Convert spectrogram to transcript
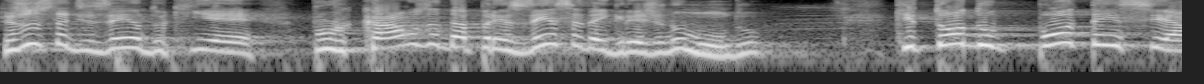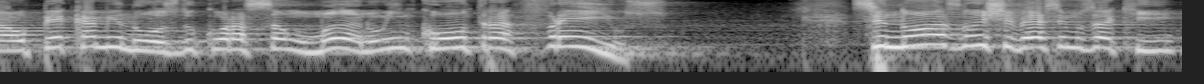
Jesus está dizendo que é por causa da presença da igreja no mundo que todo o potencial pecaminoso do coração humano encontra freios. Se nós não estivéssemos aqui,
